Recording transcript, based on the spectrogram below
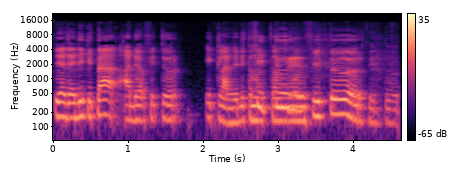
Ya jadi kita ada fitur iklan. Jadi teman-teman fitur. fitur.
